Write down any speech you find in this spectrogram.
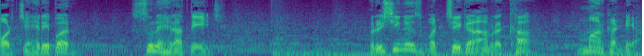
और चेहरे पर सुनहरा तेज। ऋषि ने उस बच्चे का नाम रखा मारकंडिया।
